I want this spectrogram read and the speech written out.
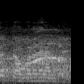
suelta o por delante.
